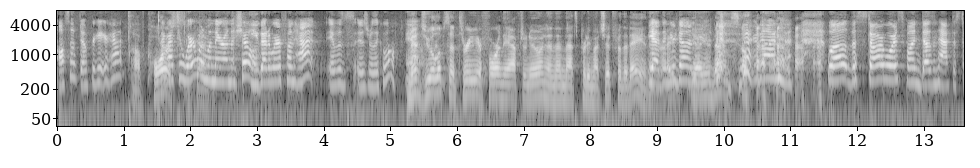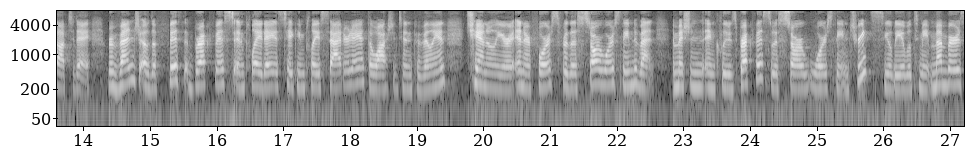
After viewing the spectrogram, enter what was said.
Also, don't forget your hat. Of course. I got to wear you one when they were on the show. You got to wear a fun hat. It was it was really cool. Mint juleps at three or four in the afternoon, and then that's pretty much it for the day. Then, Yeah, then right? you're done. Yeah, you're done. So. You're done. well, the Star Wars fun doesn't have to stop today. Revenge of the Fifth Breakfast and Play Day is taking place Saturday at the Washington Pavilion. Channel your inner force for the Star Wars themed event. Admission includes breakfast with Star Wars themed treats. You'll be able to meet members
